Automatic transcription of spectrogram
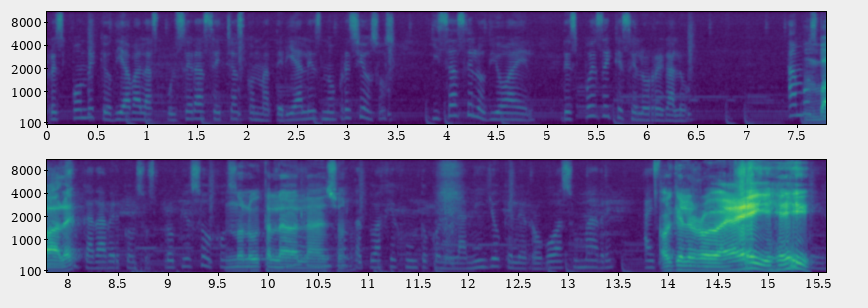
Responde que odiaba las pulseras hechas con materiales no preciosos. Quizás se lo dio a él después de que se lo regaló. Ambos Vale. vieron su cadáver con sus propios ojos. No le gustan la- las eso, tatuaje junto con el anillo que le robó a su madre. Ay, que le robó- ¡Ey, ey!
